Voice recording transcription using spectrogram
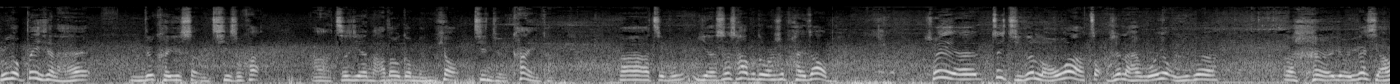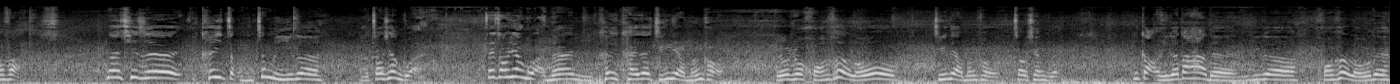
如果背下来，你就可以省七十块，啊，直接拿到个门票进去看一看，啊，只不也是差不多是拍照吧。所以这几个楼啊走下来，我有一个呃有一个想法，那其实可以整这么一个呃照相馆，在照相馆呢，你可以开在景点门口。比如说黄鹤楼景点门口照相馆，你搞一个大的一个黄鹤楼的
